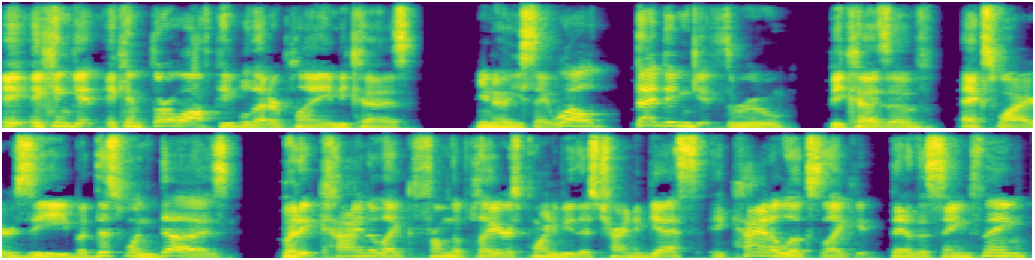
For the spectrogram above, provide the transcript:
it, it can get it can throw off people that are playing because you know you say, well, that didn't get through because of X, Y, or Z, but this one does. But it kind of like from the player's point of view that's trying to guess, it kind of looks like they're the same thing.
